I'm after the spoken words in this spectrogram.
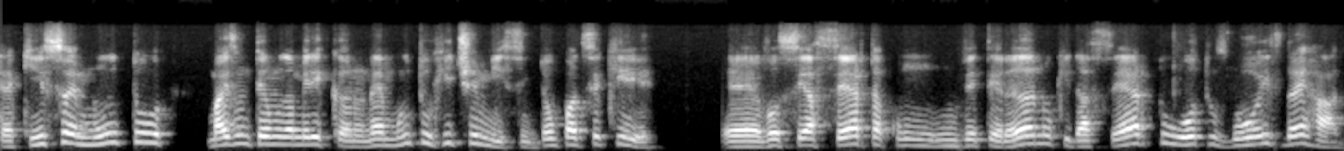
é que isso é muito mais um termo americano, né, muito hit and miss. Então pode ser que é, você acerta com um veterano que dá certo, outros dois dá errado.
